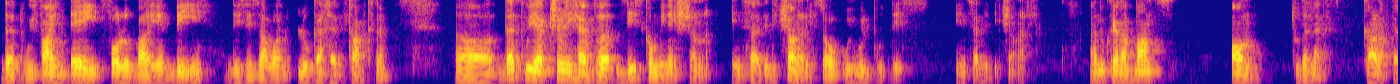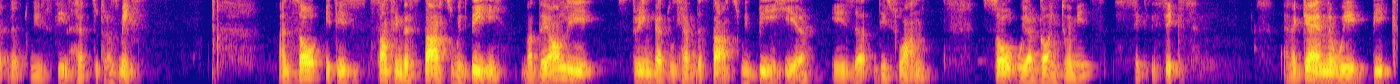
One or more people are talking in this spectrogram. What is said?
that we find A followed by a B, this is our look ahead character, uh, that we actually have uh, this combination inside the dictionary. So we will put this inside the dictionary. And we can advance on to the next character that we still have to transmit. And so it is something that starts with B, but the only string that we have that starts with B here is uh, this one. So we are going to emit 66. And again, we pick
